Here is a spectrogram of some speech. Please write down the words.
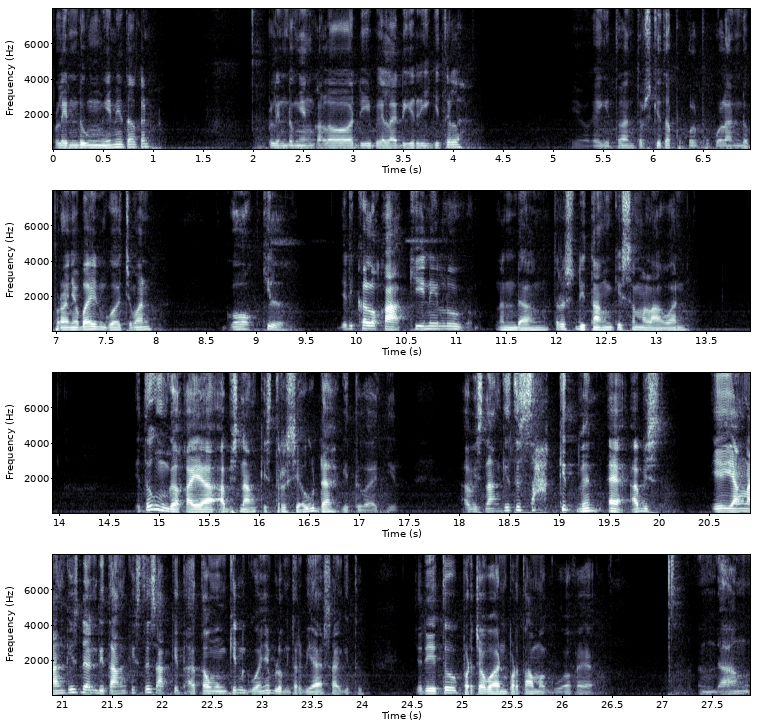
pelindung ini tau kan pelindung yang kalau di bela diri gitulah. Ya kayak gituan. Terus kita pukul-pukulan. Udah pernah nyobain gue cuman gokil. Jadi kalau kaki ini lu nendang terus ditangkis sama lawan itu nggak kayak abis nangkis terus ya udah gitu aja abis nangkis tuh sakit men. Eh abis ya yang nangkis dan ditangkis tuh sakit atau mungkin guanya belum terbiasa gitu. Jadi itu percobaan pertama gua kayak nendang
